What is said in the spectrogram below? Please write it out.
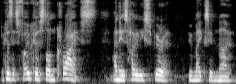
because it's focused on Christ and his Holy Spirit who makes him known.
